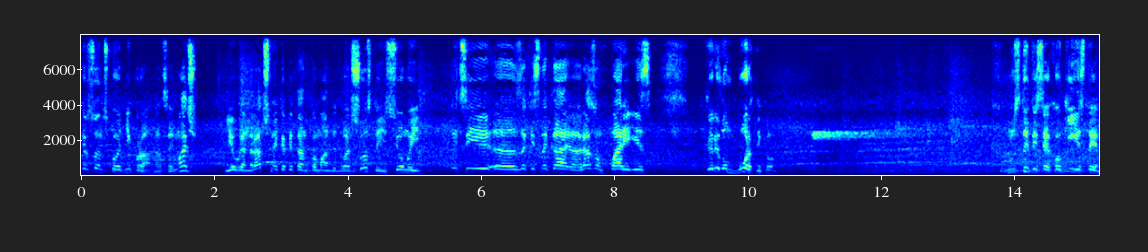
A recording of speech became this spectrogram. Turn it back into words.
Херсонського Дніпра на цей матч. Євген Радшний, капітан команди 26 і 7-й позиції е, захисника разом в парі із Кирилом Бортниковим. Мститися хокеїсти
